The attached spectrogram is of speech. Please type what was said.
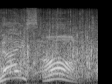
Nice on.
